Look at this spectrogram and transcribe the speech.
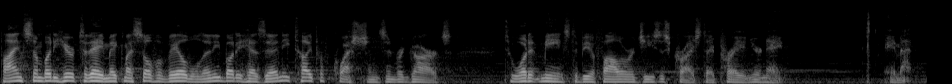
find somebody here today, make myself available. Anybody has any type of questions in regards to what it means to be a follower of Jesus Christ, I pray in your name. Amen.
